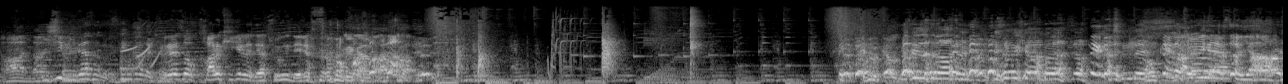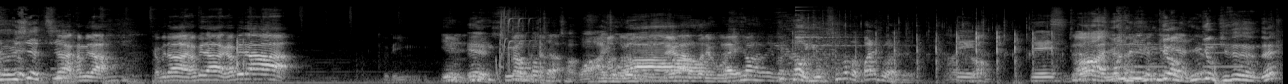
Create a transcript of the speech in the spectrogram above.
아, 난 22라서 그래 생각을 잘 그래서 가르치길래 내가 조용히 내렸어 그러니까 이렇게 하고 나서 내가 조용히 내렸어 야 몇 시였지? 자 갑니다 갑니다 갑니다 갑니다 링1 일. 순간 못 자. 자, 와 이거 아, 어려워. 내가 한번 해보고 아 형 한번 해봐 형 이거 생각보다 빨리 돌아야 돼요. 네. 네. 아, 이거 윤경, 윤경 기대되는데?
